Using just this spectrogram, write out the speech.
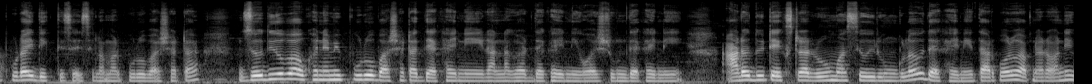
আপুরাই দেখতে চাইছিল আমার পুরো বাসাটা। যদিও বা ওখানে আমি পুরো বাসাটা দেখাইনি, রান্নাঘর দেখাইনি ওয়াশরুম দেখাইনি, আরও দুইটা এক্সট্রা রুম আছে ওই রুমগুলোও দেখাইনি। তারপরেও আপনারা অনেক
